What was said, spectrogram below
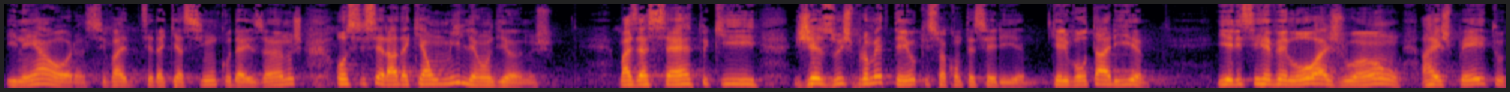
e nem a hora, se vai ser daqui a 5, 10 anos, ou se será daqui a um milhão de anos. Mas é certo que Jesus prometeu que isso aconteceria, que ele voltaria. E ele se revelou a João a respeito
